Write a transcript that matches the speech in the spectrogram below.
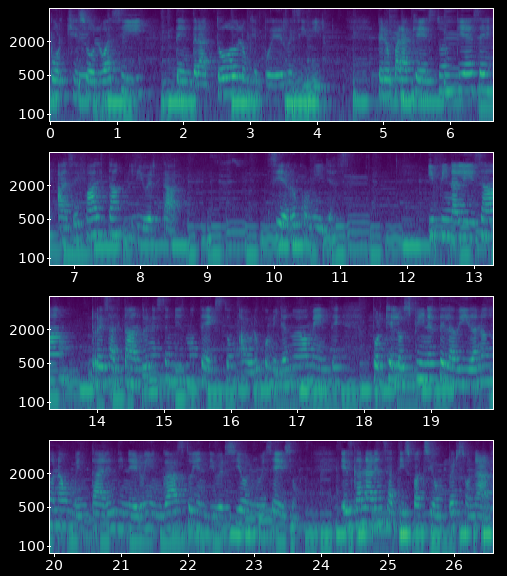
porque sólo así tendrá todo lo que puede recibir. Pero para que esto empiece hace falta libertad. Cierro comillas. Y finaliza resaltando en este mismo texto, abro comillas nuevamente, porque los fines de la vida no son aumentar en dinero y en gasto y en diversión, no es eso. Es ganar en satisfacción personal,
